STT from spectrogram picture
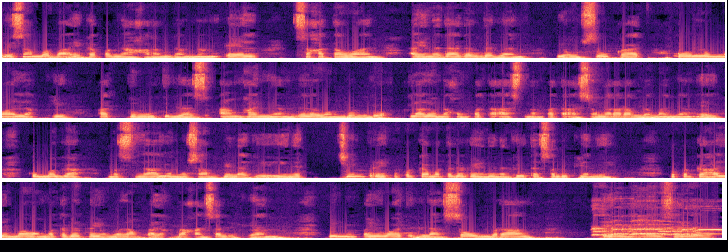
Ang isang babae kapag nakakaramdam ng L sa katawan ay nadadagdagan yung sukat o lumalaki at tumitigas ang kanyang dalawang bundok. Lalo na kung pataas ng pataas yung nararamdaman niyang L. Kumbaga, mas lalo mo siyang pinag-iinit. Siyempre, kapag ka matagal kayo hindi nagkita, sabik yan eh. Kapag ka halimbawang matagal kayong walang palakbakan, sabik yan. Yun yung pahiwatig na sobrang L na L sa'yo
